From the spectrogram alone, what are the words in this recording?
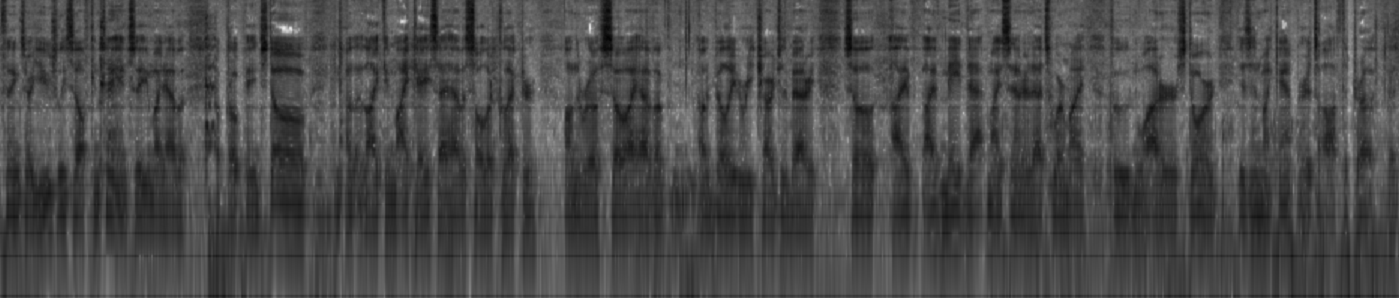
things are usually self-contained. So you might have a, a propane stove, like in my case, I have a solar collector on the roof, so I have a, a, ability to recharge the battery. So I've I've made that my center. That's where my food and water are stored. Is in my camper. It's off the truck, but.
